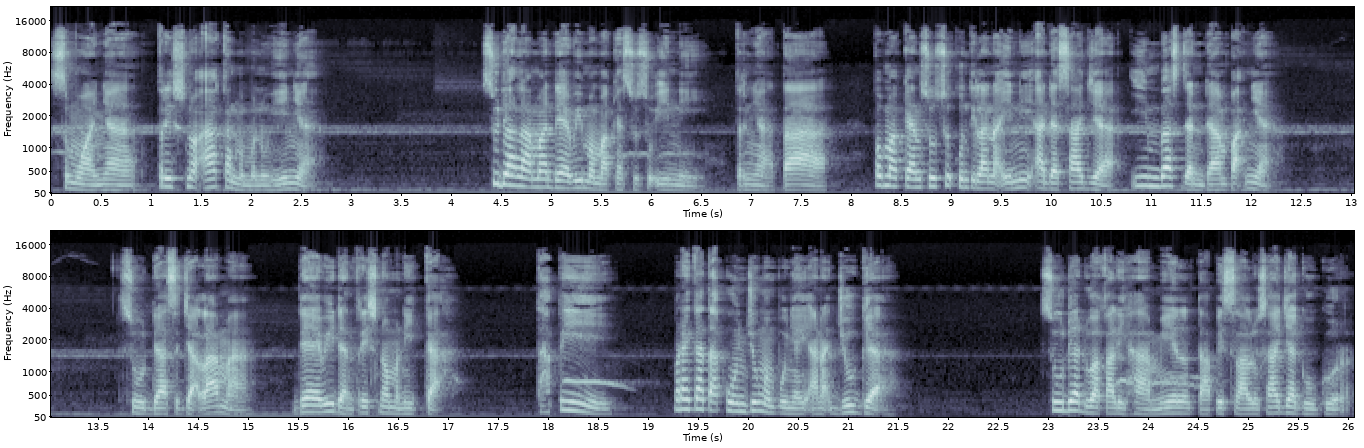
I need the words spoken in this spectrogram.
semuanya Trisno akan memenuhinya. Sudah lama Dewi memakai susu ini. Ternyata pemakaian susu kuntilanak ini ada saja imbas dan dampaknya. Sudah sejak lama Dewi dan Trisno menikah. Tapi mereka tak kunjung mempunyai anak juga. Sudah dua kali hamil, tapi selalu saja gugur.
